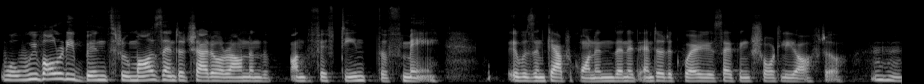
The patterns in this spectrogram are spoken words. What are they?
well, we've already been through Mars entered shadow around on the on the 15th of May. It was in Capricorn, and then it entered Aquarius. I think shortly after. Mm-hmm.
